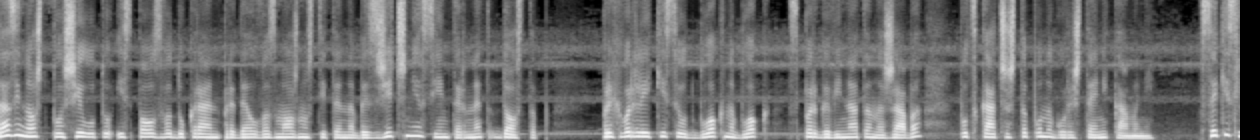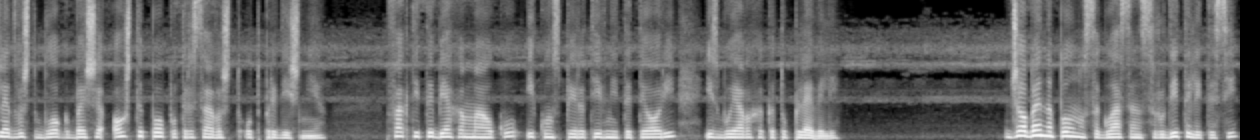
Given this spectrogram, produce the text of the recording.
Тази нощ плашилото използва до краен предел възможностите на безжичния си интернет достъп, прехвърляйки се от блок на блок с пъргавината на жаба, подскачаща по нагорещени камъни. Всеки следващ блок беше още по-потрясаващ от предишния. Фактите бяха малко и конспиративните теории избояваха като плевели. Джо бе напълно съгласен с родителите си,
